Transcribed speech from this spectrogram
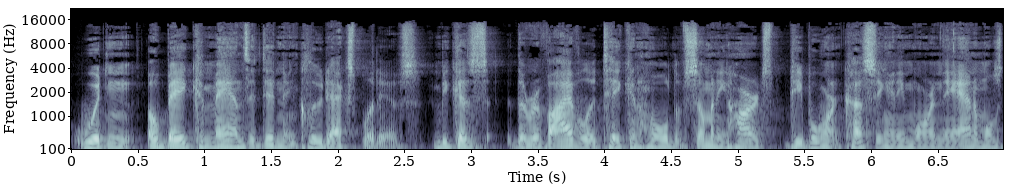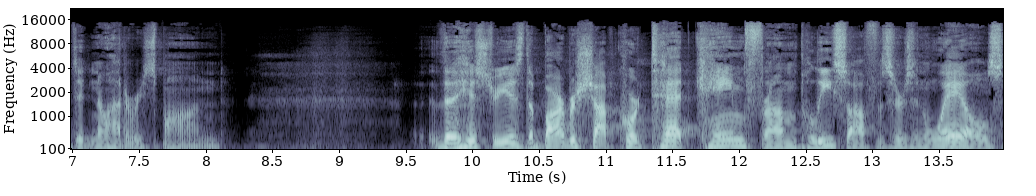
wouldn't obey commands that didn't include expletives. Because the revival had taken hold of so many hearts, people weren't cussing anymore, and the animals didn't know how to respond. The history is the barbershop quartet came from police officers in Wales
